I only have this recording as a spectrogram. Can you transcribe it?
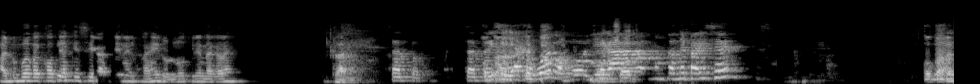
al número de copias que se hace en el extranjero, no tiene nada que ver. Claro. Exacto. Exacto. y si ya tu juego pues, llega a un montón de países. Oka.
